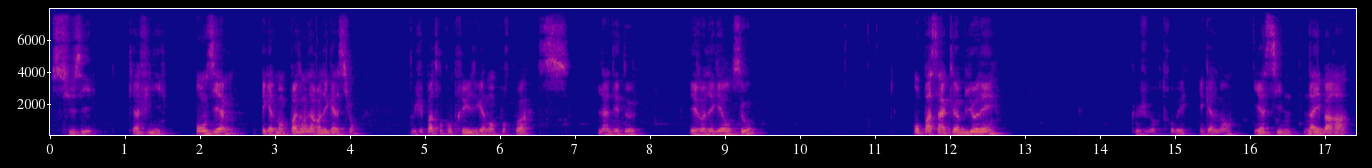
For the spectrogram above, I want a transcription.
Suzy qui a fini 11e, également pas loin de la relégation. Je n'ai pas trop compris également pourquoi l'un des deux est relégué en dessous. On passe à un club lyonnais que je vais retrouver également. Yacine Naibara,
